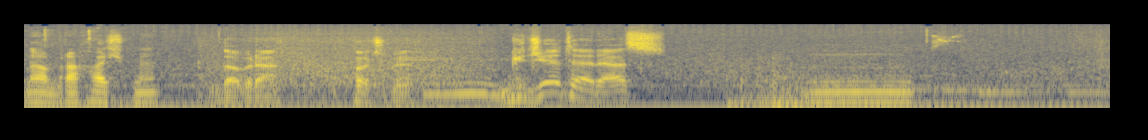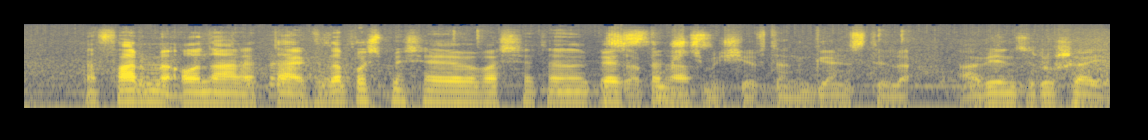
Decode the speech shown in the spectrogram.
Dobra, chodźmy. Dobra, chodźmy. Gdzie teraz? Na farmę Onare, tak. Zapuśćmy się właśnie ten gest teraz. Zapuśćmy się w ten gęsty las. A więc ruszajmy.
